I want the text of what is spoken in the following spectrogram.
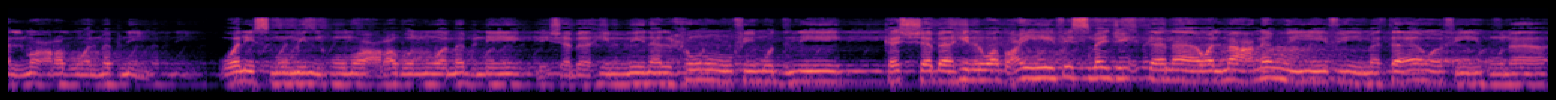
المعرب والمبني والاسم منه معرب ومبني لشبه من الحروف مدني كالشبه الوضعي في اسم جئتنا والمعنوي في متى وفي هنا.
